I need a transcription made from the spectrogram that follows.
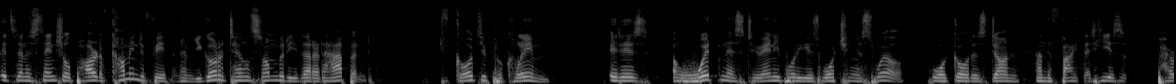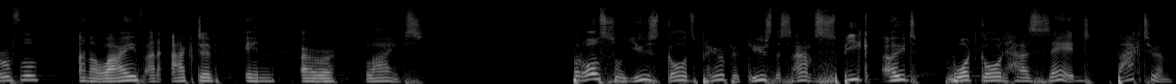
it's an essential part of coming to faith in Him. You've got to tell somebody that it happened. You've got to proclaim. It is a witness to anybody who's watching as well what God has done and the fact that He is powerful and alive and active in our lives but also use God's prayer book, use the Psalms, speak out what God has said back to him.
